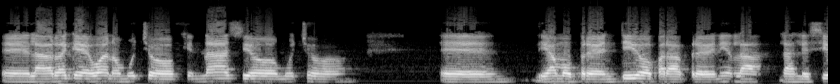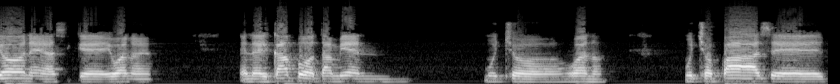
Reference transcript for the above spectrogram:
eh, la verdad que, bueno, mucho gimnasio, mucho, eh, digamos, preventivo para prevenir la- las lesiones, así que, y bueno, en el campo también mucho, bueno, mucho pase,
